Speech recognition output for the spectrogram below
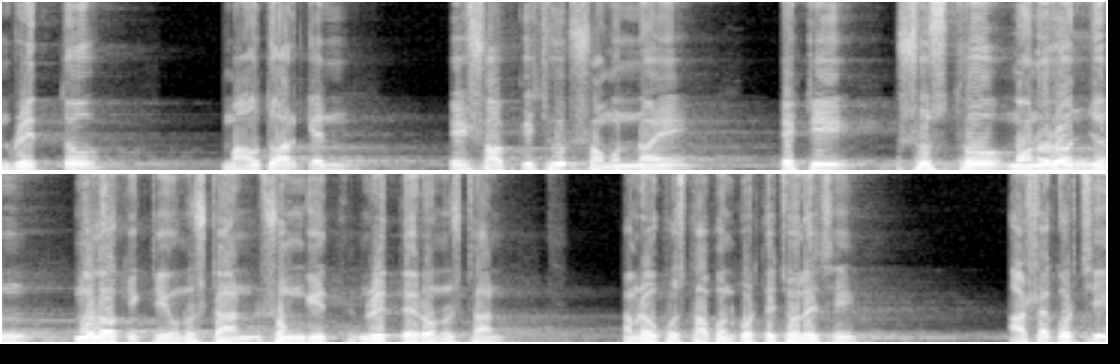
নৃত্য, মাউথ অর্গেন এই সব কিছুর সমন্বয়ে একটি সুস্থ মনোরঞ্জনমূলক একটি অনুষ্ঠান, সংগীত, নৃত্যের অনুষ্ঠান আমরা উপস্থাপন করতে চলেছি। আশা করছি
